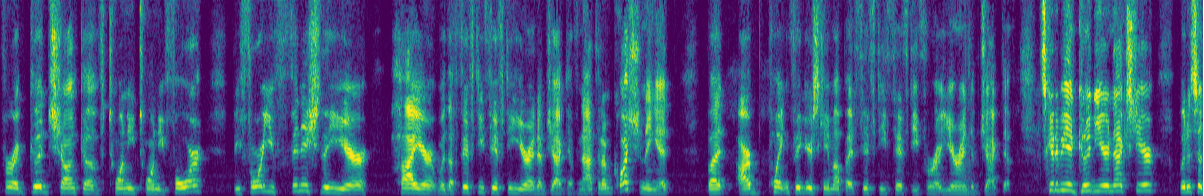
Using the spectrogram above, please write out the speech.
for a good chunk of 2024 before you finish the year higher with a 50 50 year end objective. Not that I'm questioning it, but our point and figures came up at 50 50 for a year end objective. It's going to be a good year next year, but it's a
